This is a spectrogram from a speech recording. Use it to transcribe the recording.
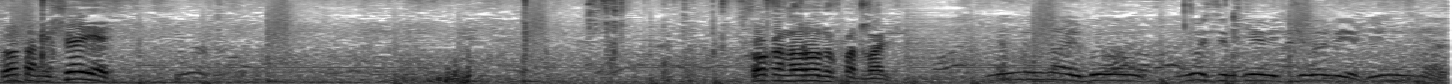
Кто там еще есть? Сколько народу в подвале? Я не знаю, было 8-9 человек, я не знаю.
